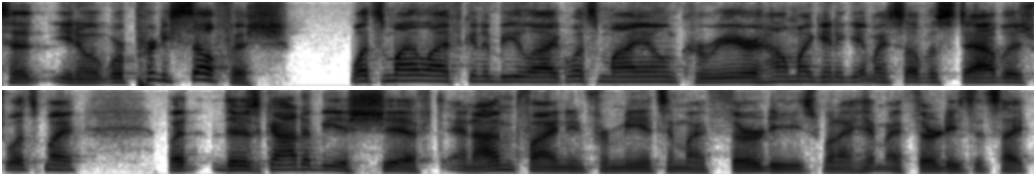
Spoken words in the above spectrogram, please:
to, you know, we're pretty selfish. What's my life going to be like? What's my own career? How am I going to get myself established? What's my, but there's got to be a shift. And I'm finding for me, it's in my 30s. When I hit my 30s, it's like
